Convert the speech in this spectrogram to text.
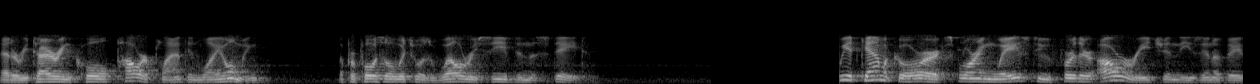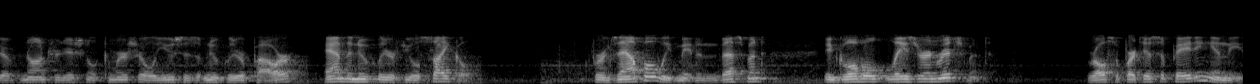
at a retiring coal power plant in Wyoming, a proposal which was well received in the state. We at Cameco are exploring ways to further our reach in these innovative, non-traditional commercial uses of nuclear power and the nuclear fuel cycle. For example, we've made an investment in global laser enrichment. We're also participating in the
